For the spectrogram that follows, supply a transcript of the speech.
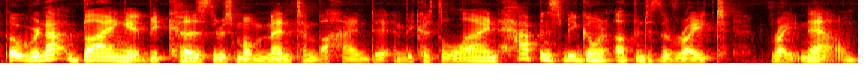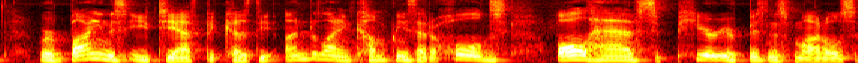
But we're not buying it because there's momentum behind it and because the line happens to be going up and to the right right now. We're buying this ETF because the underlying companies that it holds all have superior business models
